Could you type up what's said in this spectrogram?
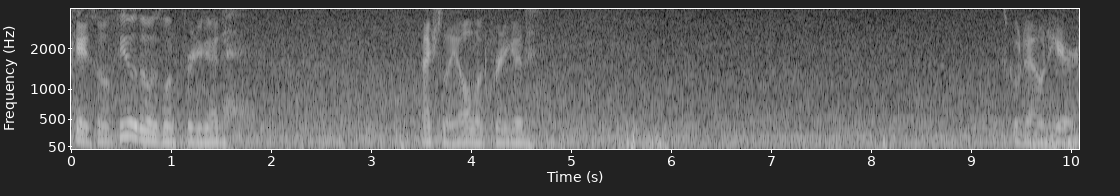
Okay, so a few of those look pretty good. Actually, all look pretty good. Let's go down here.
